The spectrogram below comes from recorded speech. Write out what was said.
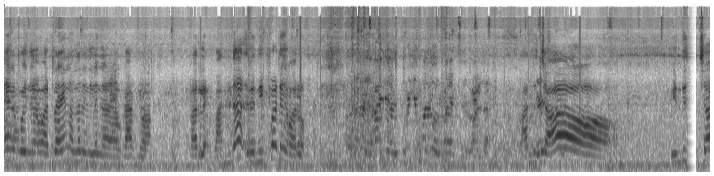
ஏங்க கொஞ்சம் ட்ரெயின் வந்து நில்லுங்க காமிக்கலாம் வரல வந்தா நிப்பாட்டுங்க வரும். வந்துச்சா இருந்துச்சா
